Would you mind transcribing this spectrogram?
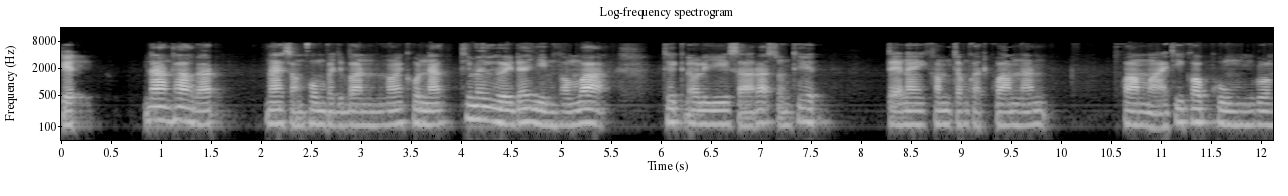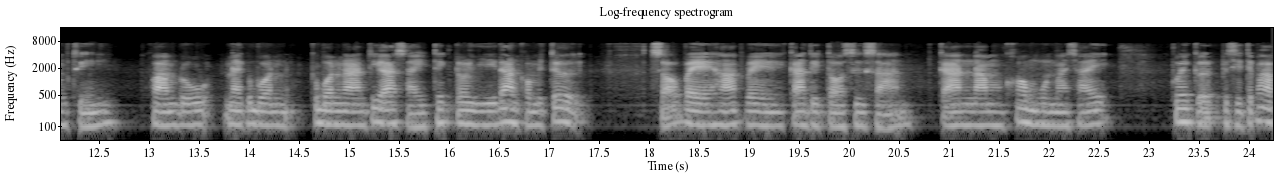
7. ด้านภาครัฐ ในสังคมปัจจุบันน้อยคนนักที่ไม่เคยได้ยินคำว่า เทคโนโลยีสารสนเทศ แต่ในคำจำกัดความนั้น ความหมายที่ครอบคลุมรวมถึงความรู้ในกระบวนกระบวนงานที่อาศัยเทคโนโลยีด้านคอมพิวเตอร์ ซอฟต์แวร์ฮาร์ดแวร์การติดต่อสื่อสาร การนำข้อมูลมาใช้ เพื่อให้เกิดประสิทธิภาพ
